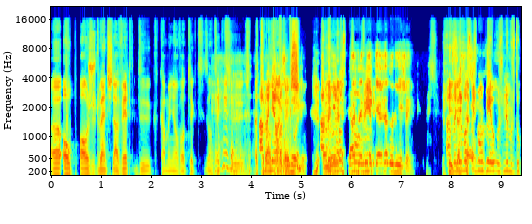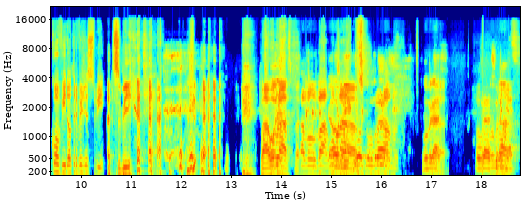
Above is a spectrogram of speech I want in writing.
eh, ao- aos doentes da Averte, de que amanhã vão ter que, vão ter que Amanhã vocês- Amanhã vocês estás vão na minha ver, terra de origem. amanhã Exato. vocês vão ver os números do Covid outra vez a subir. A te subir. Vá, um abraço. Tá bom, vá. Um abraço. Um abraço. Programa. Um abraço. Um abraço. Um abraço.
